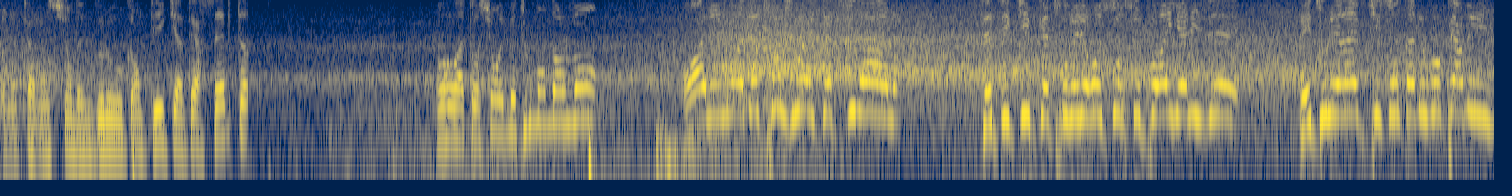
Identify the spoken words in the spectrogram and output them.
Bonne intervention d'Angolo Kanté qui intercepte. Oh, attention, il met tout le monde dans le vent. Oh, elle est loin d'être jouée cette finale. Cette équipe qui a trouvé les ressources pour égaliser. Et tous les rêves qui sont à nouveau permis.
